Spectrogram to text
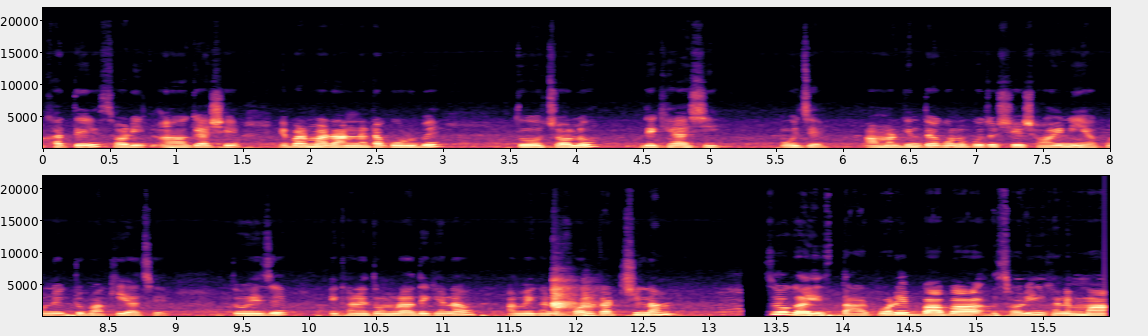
আখাতে সরি গ্যাসে। এবার মা রান্নাটা করবে। তো চলো দেখে আসি। ওই যে, আমার কিন্তু এখনও পুজো শেষ হয়নি এখনও একটু বাকি আছে। তো এই যে, এখানে তোমরা দেখে নাও, আমি এখানে ফল কাটছিলাম। সো গাইস তারপরে বাবা সরি এখানে মা,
